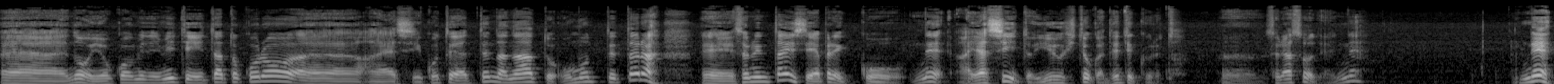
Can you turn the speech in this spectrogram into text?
えー、のを横目で見ていたところ、えー、怪しいことやってんだなと思ってたら、えー、それに対してやっぱりこうね怪しいという人が出てくると。うん、そりゃそうだよね。で、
